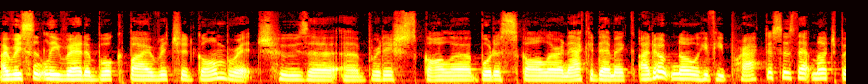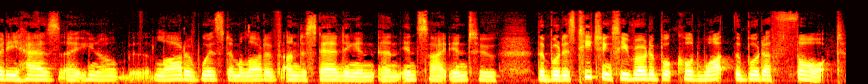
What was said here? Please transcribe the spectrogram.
I recently read a book by Richard Gombrich, who's a, a, British scholar, Buddhist scholar, an academic. I don't know if he practices that much, but he has, a, you know, a lot of wisdom, a lot of understanding and, and insight into the Buddha's teachings. He wrote a book called What the Buddha Thought,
